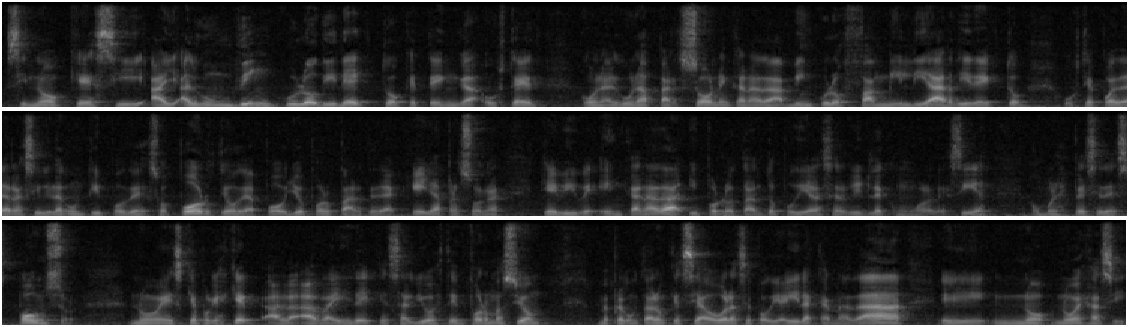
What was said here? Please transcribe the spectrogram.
sino que si hay algún vínculo directo que tenga usted con alguna persona en Canadá, vínculo familiar directo, usted puede recibir algún tipo de soporte o de apoyo por parte de aquella persona que vive en Canadá y por lo tanto pudiera servirle, como decía, como una especie de sponsor. No es que, porque es que a, raíz de que salió esta información, me preguntaron que si ahora se podía ir a Canadá. Eh, no, no es así.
